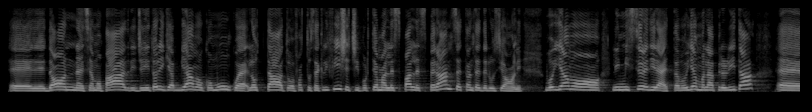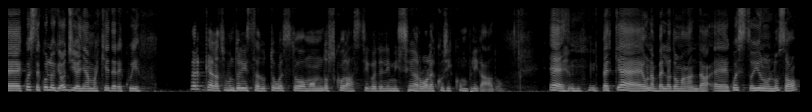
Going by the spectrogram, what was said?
eh, donne, siamo padri, genitori che abbiamo comunque lottato, fatto sacrifici ci portiamo alle spalle speranze e tante delusioni. Vogliamo l'immissione diretta, vogliamo la priorità e questo è quello che oggi veniamo a chiedere qui. Perché dal suo punto di vista tutto questo mondo scolastico e dell'immissione a ruolo è così complicato? Eh, il perché è una bella domanda, eh, questo io non lo so,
